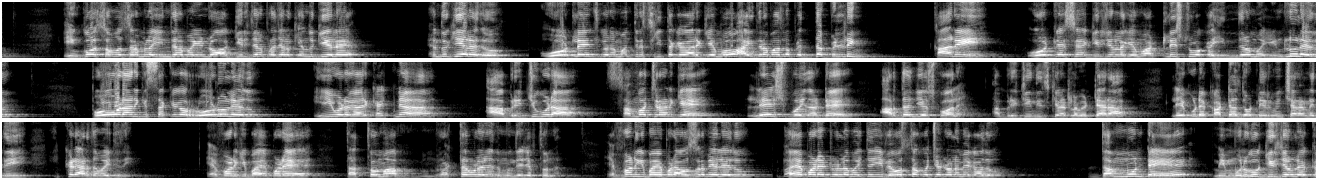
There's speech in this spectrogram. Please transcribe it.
ఇంకో సంవత్సరంలో ఇందిరమ్మ ఇండో ఆ గిరిజన ప్రజలకు ఎందుకు ఇయ్యలే? ఎందుకు ఇవ్వలేదు ఓట్లు వేయించుకున్న మంత్రి సీతక్క గారికి ఏమో హైదరాబాద్లో పెద్ద బిల్డింగ్. కానీ ఓట్లేసిన గిరిజనులకేమో అట్లీస్ట్ ఒక ఇందిరమ్మ ఇండ్లు లేదు. పోవడానికి చక్కగా రోడ్డు లేదు. ఈవిడ గారి కట్టిన ఆ బ్రిడ్జ్ కూడా సంవత్సరానికే లేచిపోయిందంటే అర్థం చేసుకోవాలి. ఆ బ్రిడ్జిని తీసుకెళ్ళి అట్లా పెట్టారా? లేకుంటే కట్టెలతో నిర్మించారనేది ఇక్కడే అర్థమవుతుంది. ఎవరికి భయపడే తత్వం ఆ రక్తంలో అనేది ముందే చెప్తున్నా. ఎవరికి భయపడే అవసరమే లేదు. భయపడేటోళ్ళం అయితే ఈ వ్యవస్థకు వచ్చేటోళ్ళమే కాదు. దమ్ముంటే మీ ములుగు గిరిజనుల యొక్క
